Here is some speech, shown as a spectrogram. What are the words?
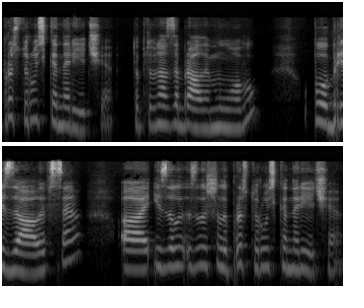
просто руське наречіє. Тобто в нас забрали мову, пообрізали все а, і залишили просто руське наречіє.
